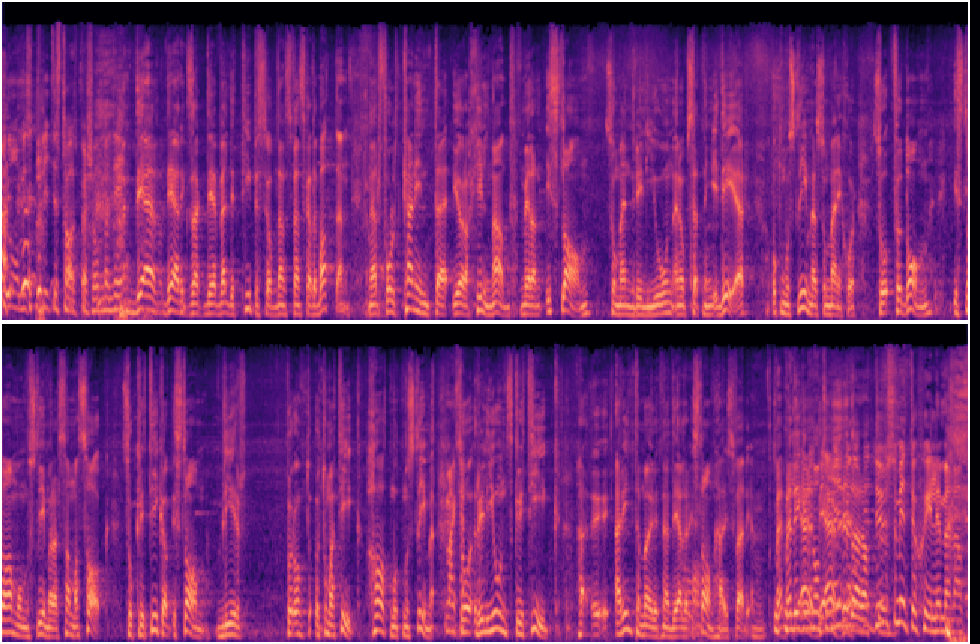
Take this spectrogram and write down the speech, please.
Ekonomisk politisk talsperson, men det... Det är, det är exakt, det är väldigt typiskt av den svenska debatten. När folk kan inte göra skillnad mellan islam som en religion, en uppsättning idéer, och muslimer som människor. Så för dem, islam och muslimer är samma sak. Så kritik av islam blir per aut- automatik hat mot muslimer. Kan- Så religionskritik eh, är inte möjligt när det gäller islam här i Sverige. Men, men ligger det är- någonting är- i det där det är du som inte skiljer mellan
